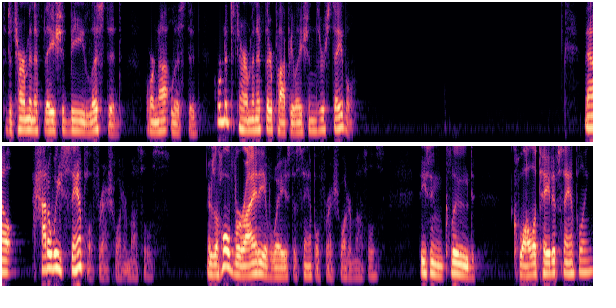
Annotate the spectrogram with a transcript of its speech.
to determine if they should be listed or not listed, or to determine if their populations are stable. Now, how do we sample freshwater mussels? There's a whole variety of ways to sample freshwater mussels. These include qualitative sampling,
